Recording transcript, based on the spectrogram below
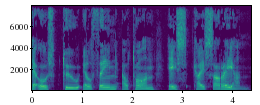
heos tu elthen auton eis caesarean.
